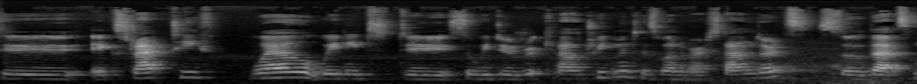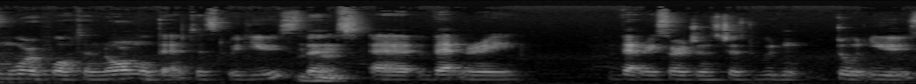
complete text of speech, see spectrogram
to extract teeth well. We need to do so. We do root canal treatment as one of our standards. So that's more of what a normal dentist would use that uh, veterinary veterinary surgeons just wouldn't don't use.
